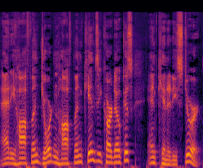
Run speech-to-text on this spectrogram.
Addie Hoffman, Jordan Hoffman, Kinsey Cardokas, and Kennedy Stewart.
